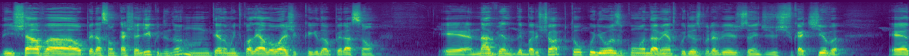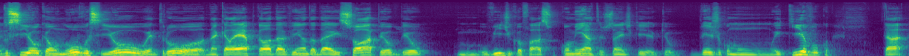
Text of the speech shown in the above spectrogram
deixava a operação caixa líquida, então não entendo muito qual é a lógica da operação é, na venda da The Body Shop. Estou curioso com o andamento, curioso para ver justamente justificativa é, do CEO, que é um novo CEO, entrou naquela época lá da venda da ISOP, eu, eu o vídeo que eu faço comenta justamente que, que eu vejo como um equívoco, tá?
